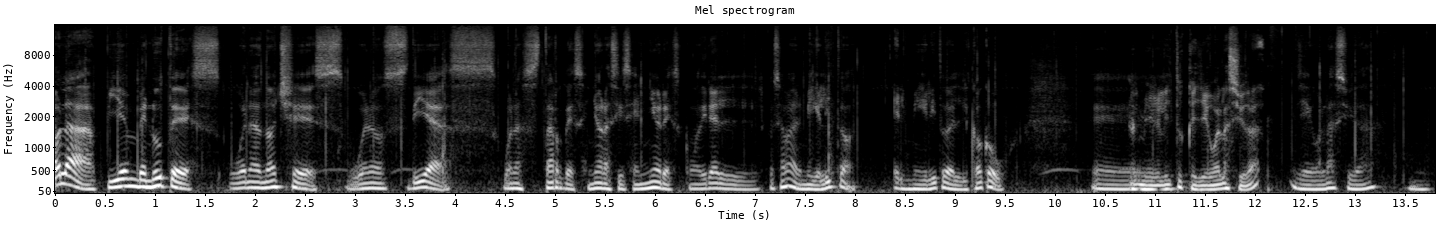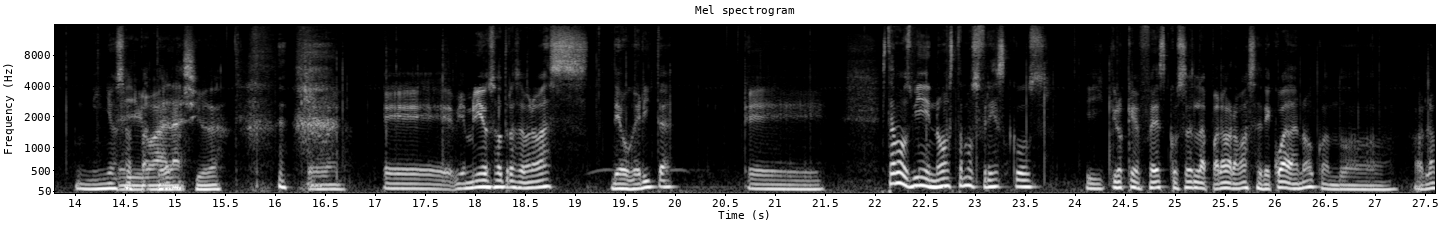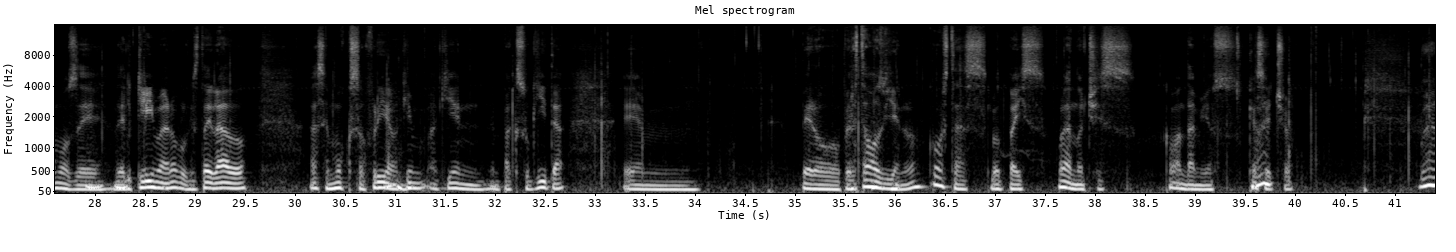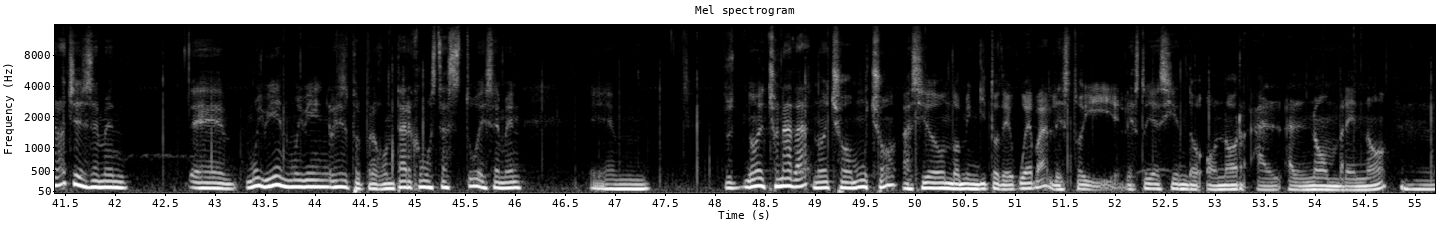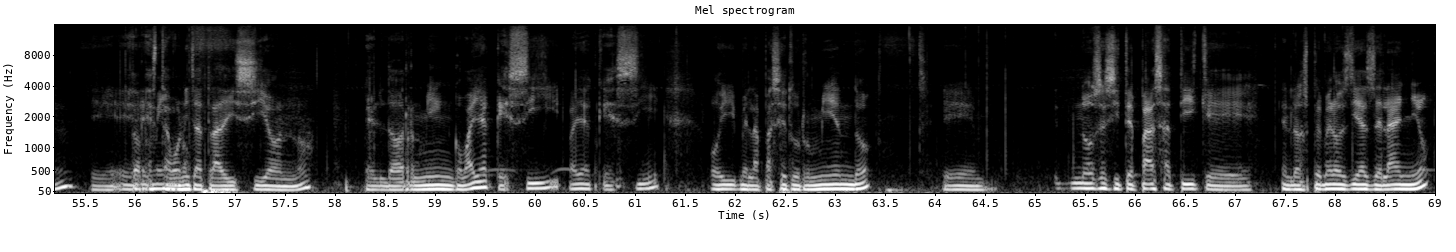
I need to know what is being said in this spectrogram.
Hola, bienvenutes, buenas noches, buenos días, buenas tardes, señoras y señores, como diría el, ¿cómo se llama? El Miguelito, el Miguelito del Coco. Eh, el Miguelito que llegó a la ciudad. Llegó a la ciudad, niño zapatero. Llegó a la ciudad. Pero bueno, eh, bienvenidos a otra semana más de Hoguerita. Eh, estamos bien, ¿no? Estamos frescos. Y creo que frescos es la palabra más adecuada, ¿no? Cuando hablamos de, del clima, ¿no? Porque está helado. Hace mucho frío aquí, aquí en, en Paxuquita. Em, pero, pero estamos bien, ¿no? ¿Cómo estás, Lot País? Buenas noches. ¿Cómo andamios? ¿Qué has hecho? Buenas noches, Semen. Eh, muy bien, muy bien. Gracias por preguntar. ¿Cómo estás tú, Semen? Eh, pues no he hecho nada, no he hecho mucho. Ha sido un dominguito de hueva. Le estoy, le estoy haciendo honor al, nombre, ¿no? Eh, esta bonita tradición, ¿no? El domingo. Vaya que sí, vaya que sí. Hoy me la pasé durmiendo. Eh, no sé si te pasa a ti que en los primeros días del año.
